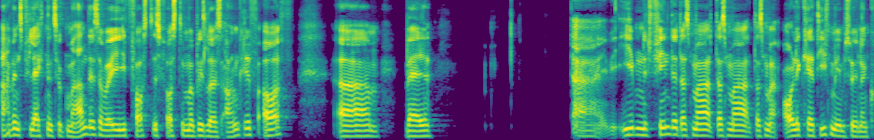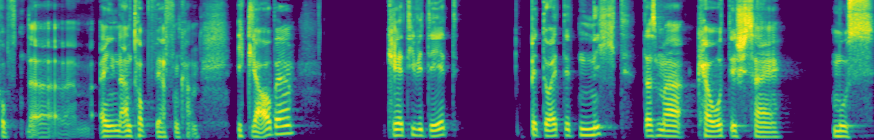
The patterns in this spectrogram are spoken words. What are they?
auch wenn es vielleicht nicht so gemeint ist, aber ich fasse das fast immer ein bisschen als Angriff auf, ähm, weil äh, ich eben nicht finde, dass man, dass man, dass man alle Kreativen eben so in einen Kopf, äh, in einen Topf werfen kann. Ich glaube, Kreativität bedeutet nicht, dass man chaotisch sein muss.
